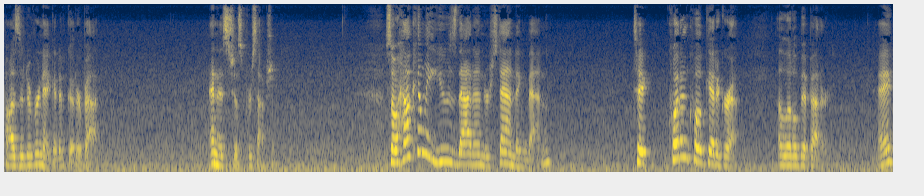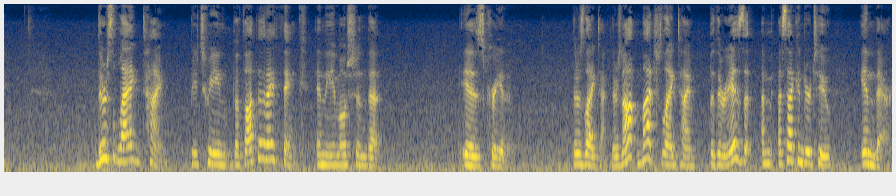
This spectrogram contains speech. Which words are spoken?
positive or negative, good or bad. And it's just perception. So, how can we use that understanding then to quote unquote get a grip a little bit better? Okay? There's lag time between the thought that I think and the emotion that is created. There's lag time. There's not much lag time, but there is a, a second or two in there.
